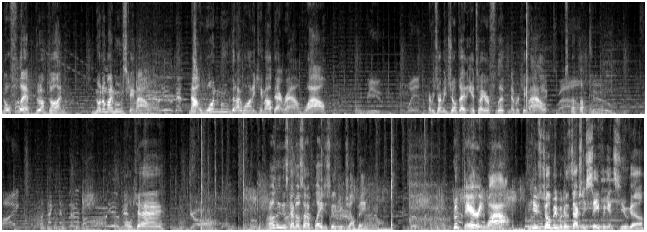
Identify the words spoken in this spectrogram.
No flip. Dude, I'm done. None of my moves came out. Not one move that I wanted came out that round. Wow. Every time he jumped, I had anti-air flip. Never came out. Round two, fight! Okay. I don't think this guy knows how to play. He's just gonna keep jumping. Good parry. Wow. He keeps jumping because it's actually safe against Hugo.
